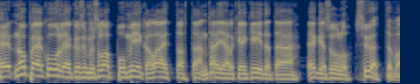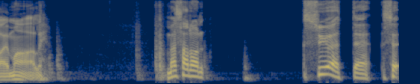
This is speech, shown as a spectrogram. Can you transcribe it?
Hei, nopea kuulijakysymys loppuu. Miika Laitto. Tämän, tämän jälkeen kiitetään. Ege Sulu, syöttö vai maali? Mä sanon syöttö. Se,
